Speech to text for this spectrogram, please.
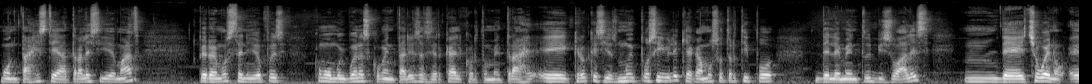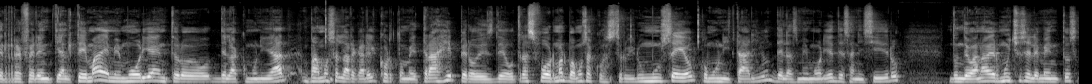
montajes teatrales y demás, pero hemos tenido pues como muy buenos comentarios acerca del cortometraje. Eh, creo que sí es muy posible que hagamos otro tipo de elementos visuales. Mm, de hecho, bueno, eh, referente al tema de memoria dentro de la comunidad, vamos a alargar el cortometraje, pero desde otras formas. Vamos a construir un museo comunitario de las memorias de San Isidro, donde van a haber muchos elementos.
